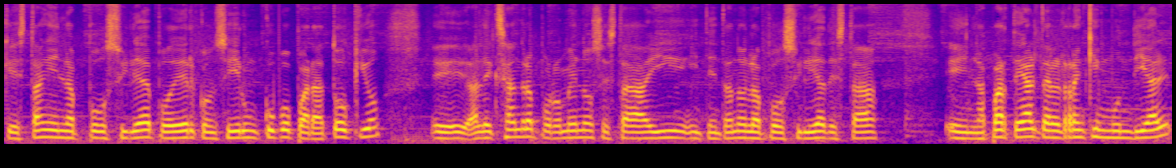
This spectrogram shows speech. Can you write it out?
que están en la posibilidad de poder conseguir un cupo para Tokio, Eh, Alexandra por lo menos está ahí intentando la posibilidad de estar en la parte alta del ranking mundial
